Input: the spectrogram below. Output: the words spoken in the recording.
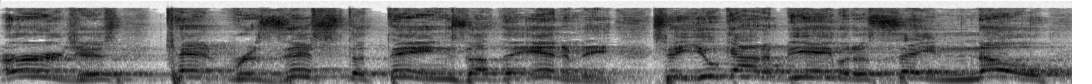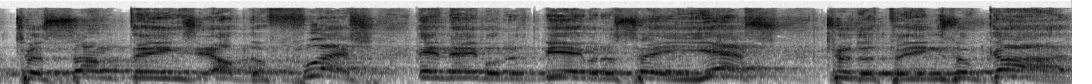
urges can't resist the things of the enemy. See, you got to be able to say no to some things of the flesh and able to be able to say yes to the things of God.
